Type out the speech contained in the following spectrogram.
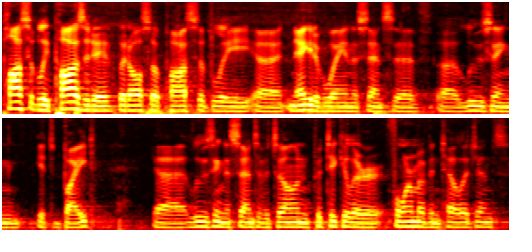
possibly positive, but also possibly uh, negative way in the sense of uh, losing its bite, uh, losing the sense of its own particular form of intelligence.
